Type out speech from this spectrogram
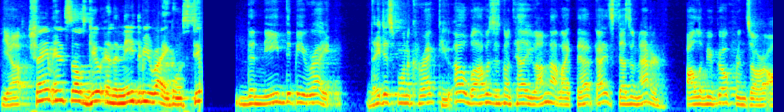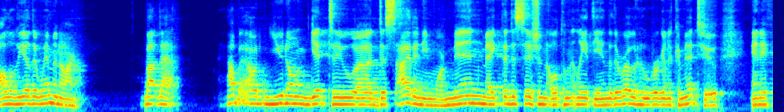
Yep. Shame, insults, guilt, and the need to be right. Gonna steal. The need to be right. They just want to correct you. Oh, well, I was just going to tell you I'm not like that. That just doesn't matter. All of your girlfriends are, all of the other women are. How about that? How about you don't get to uh, decide anymore? Men make the decision ultimately at the end of the road who we're going to commit to. And if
